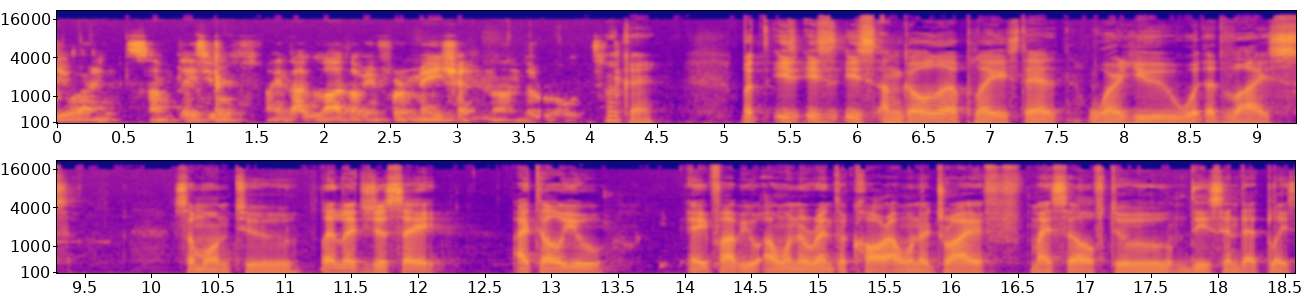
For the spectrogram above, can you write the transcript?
You are in some place you'll find a lot of information on the road. Okay. But is, is is Angola a place that where you would advise someone to let let's just say I tell you, hey Fabio, I want to rent a car, I want to drive myself to this and that place.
